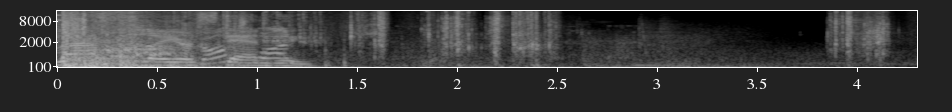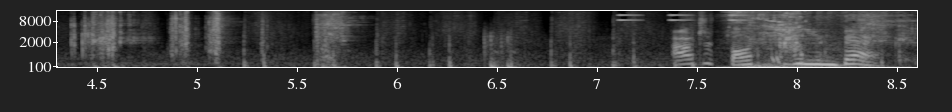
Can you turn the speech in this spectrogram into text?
Last player Got standing. Out of bot coming back.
